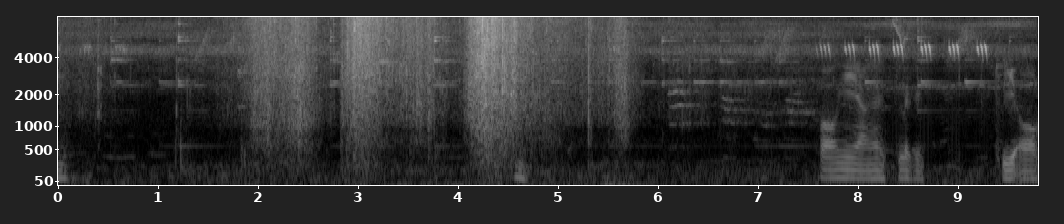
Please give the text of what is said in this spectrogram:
นี่พอเงี้ยงเลยขี่ออก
